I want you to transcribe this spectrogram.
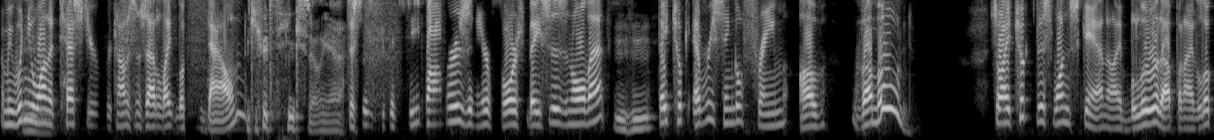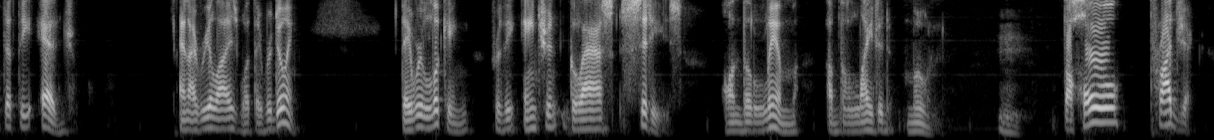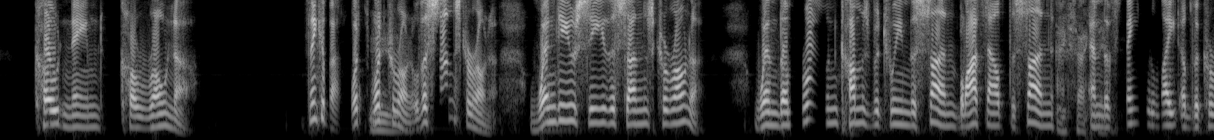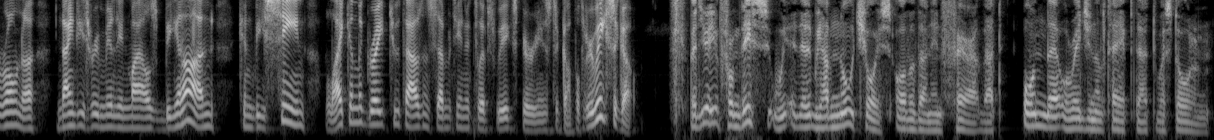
I mean, wouldn't you Hmm. want to test your reconnaissance satellite looking down You'd think so, yeah. to see if you could see bombers and air force bases and all that? hmm they took every single frame of the moon. So I took this one scan and I blew it up and I looked at the edge and I realized what they were doing. They were looking for the ancient glass cities on the limb of the lighted moon. Hmm. The whole project, codenamed Corona. Think about it. what what Hmm. corona? Well, the sun's corona. When do you see the sun's corona? When the moon comes between the sun, blots out the sun, Exactly. and the faint light of the corona 93 million miles beyond can be seen like in the great 2017 eclipse we experienced a couple three weeks ago But you, from this, we, we have no choice other than infer that on the original tape that was stolen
